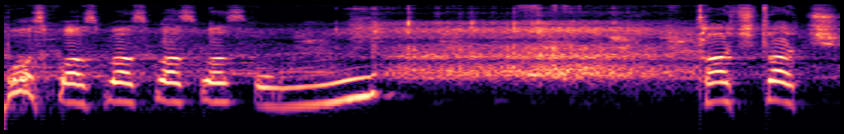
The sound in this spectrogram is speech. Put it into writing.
Bas bas bas bas bas. Oo. Taç taç.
